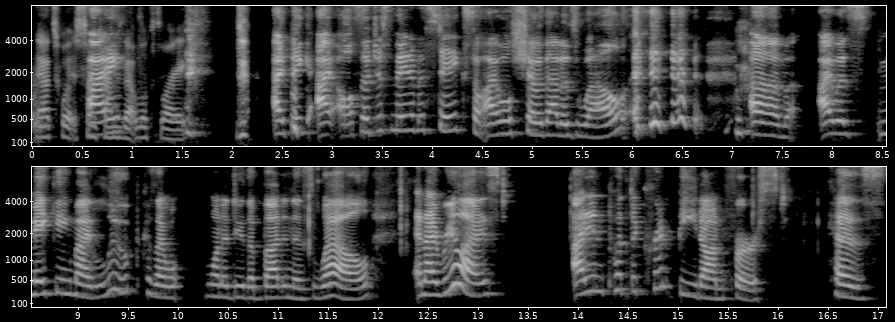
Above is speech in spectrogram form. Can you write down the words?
That's what sometimes I, that looks like. I think I also just made a mistake, so I will show that as well. um, I was making my loop because I w- want to do the button as well, and I realized I didn't put the crimp bead on first because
